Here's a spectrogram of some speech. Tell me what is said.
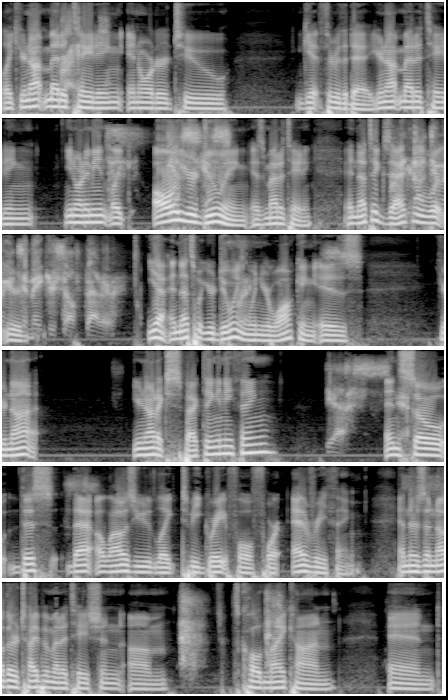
like you're not meditating in order to get through the day. You're not meditating you know what I mean? Like all Yes, you're yes. doing is meditating. And that's exactly you're what you're to make yourself better. Yeah, and that's what you're doing Right. when you're walking is you're not you're not expecting anything. Yes. And Yeah. so this that allows you like to be grateful for everything. And there's another type of meditation um it's called Naikan and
